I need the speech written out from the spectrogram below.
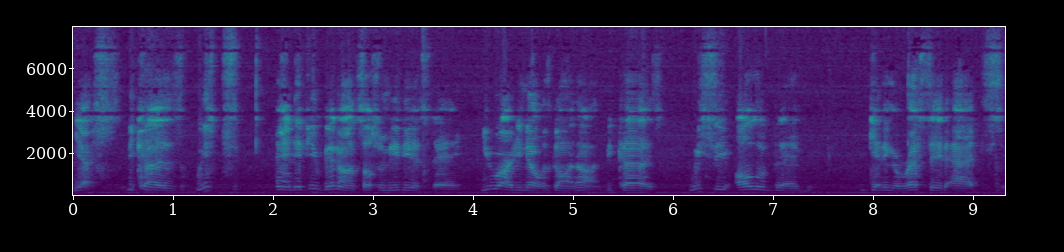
Yes, because we and if you've been on social media today, you already know what's going on because we see all of them getting arrested at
